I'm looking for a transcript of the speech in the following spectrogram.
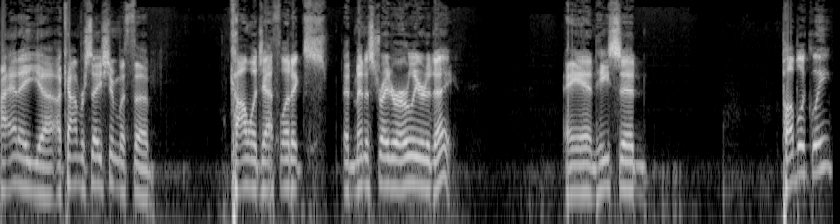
I had a, uh, a conversation with the college athletics administrator earlier today, and he said publicly,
